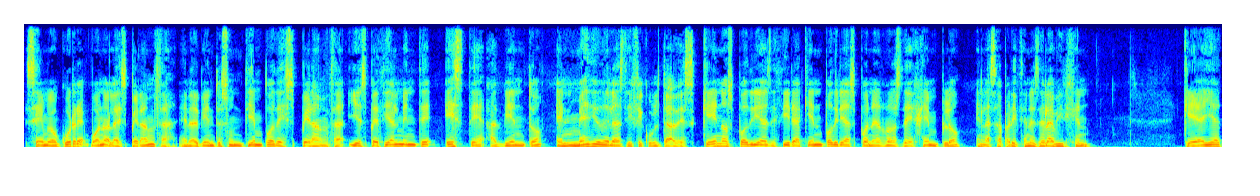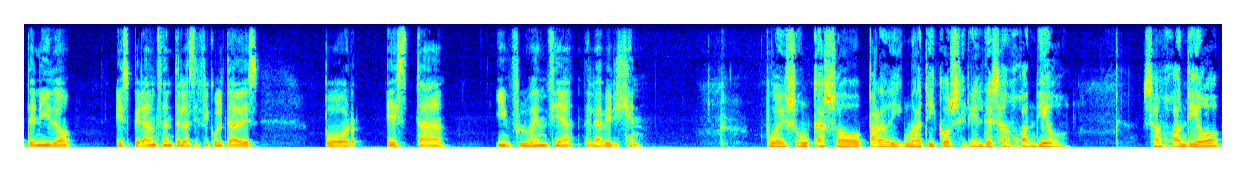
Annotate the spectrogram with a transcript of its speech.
Se me ocurre, bueno, la esperanza. El Adviento es un tiempo de esperanza y especialmente este Adviento en medio de las dificultades. ¿Qué nos podrías decir, a quién podrías ponernos de ejemplo en las apariciones de la Virgen que haya tenido esperanza ante las dificultades por esta influencia de la Virgen? Pues un caso paradigmático sería el de San Juan Diego. San Juan Diego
